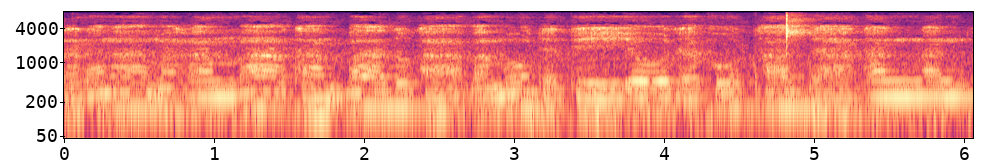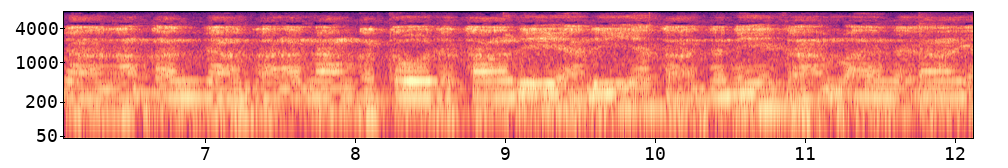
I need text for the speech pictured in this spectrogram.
สารนามะคัมมาถามปะทุกขาปะโมจติโยจะพุทธัสสะทันนันจะสังคันจะสารนังกโตจะทาริอริยสัจนิสามัญญาย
